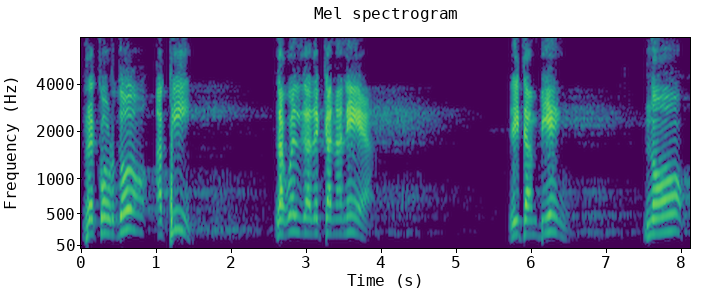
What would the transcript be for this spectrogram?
recordó aquí la huelga de Cananea y también no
